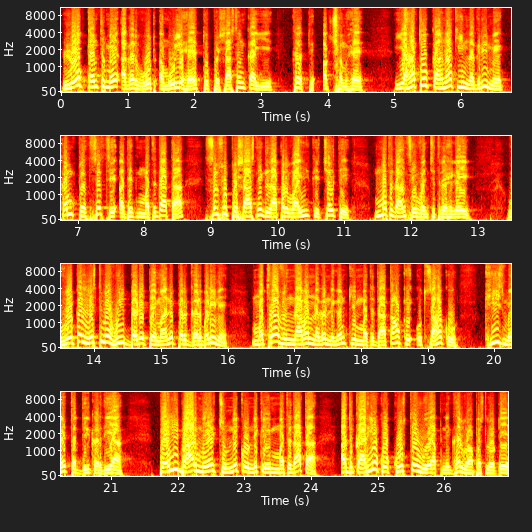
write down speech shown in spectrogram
लोकतंत्र में अगर वोट अमूल्य है तो प्रशासन का ये कृत्य अक्षम है। यहाँ तो कान्हा की नगरी में कम प्रतिशत से अधिक मतदाता सिर्फ़ प्रशासनिक लापरवाही के चलते मतदान से वंचित रह गए। वोटर लिस्ट में हुई बड़े पैमाने पर गड़बड़ी ने मथुरा वृंदावन नगर निगम के मतदाताओं के उत्साह को खींच में तब्दील कर दिया। पहली बार मेयर चुनने को निकले मतदाता अधिकारियों को कोसते हुए अपने घर वापस लौटे।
